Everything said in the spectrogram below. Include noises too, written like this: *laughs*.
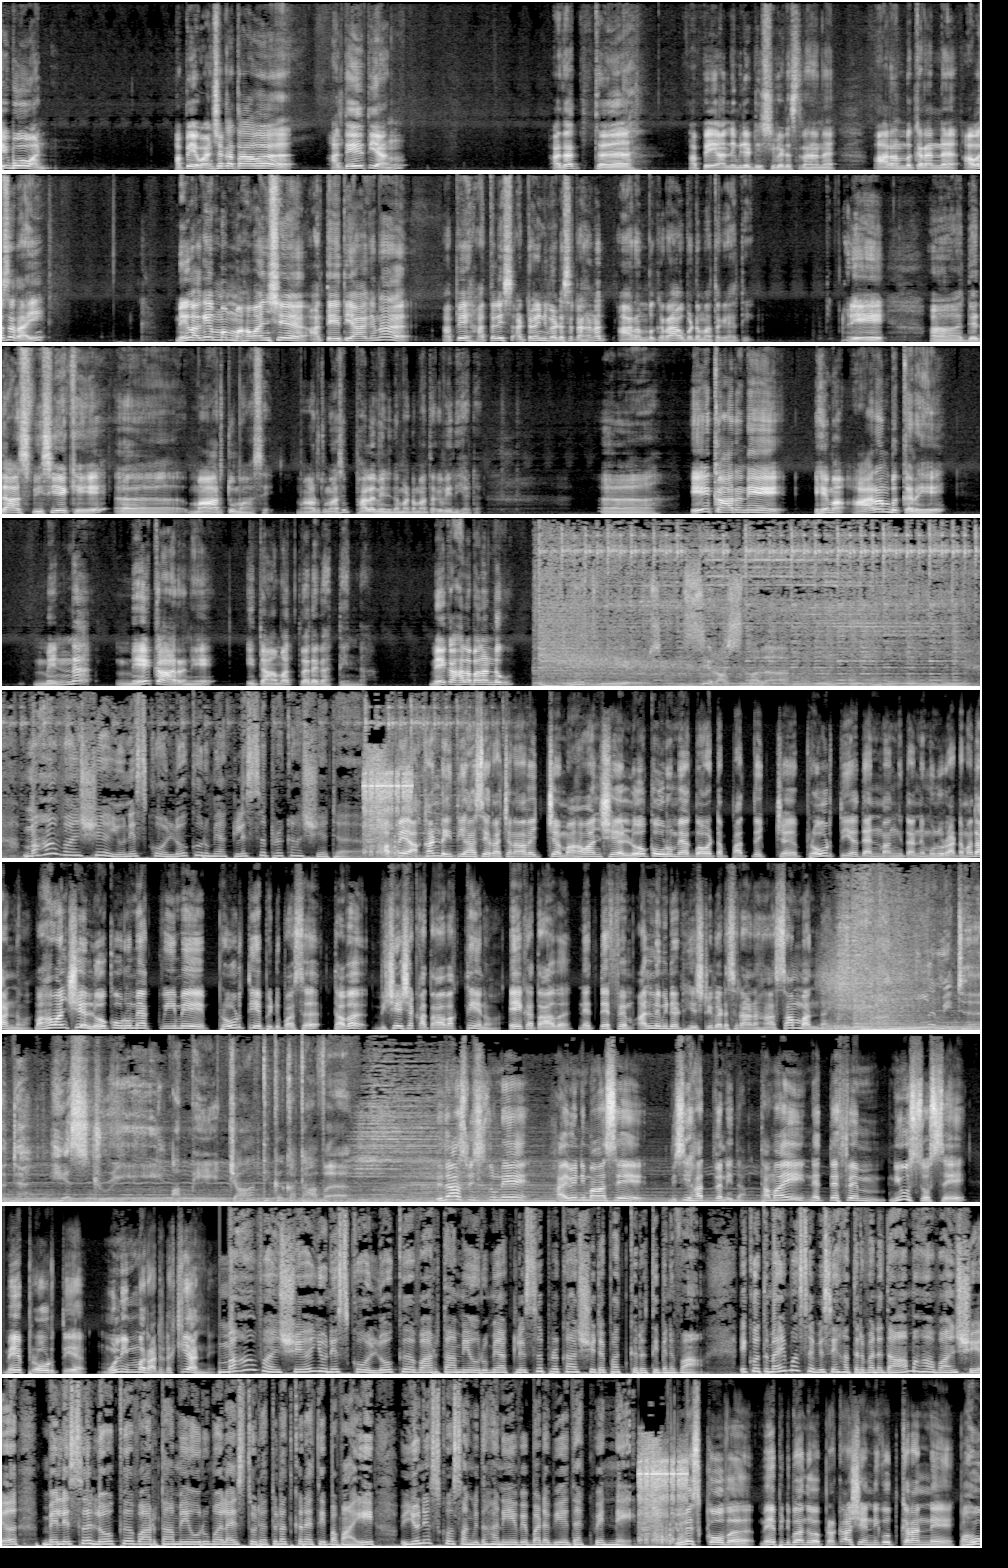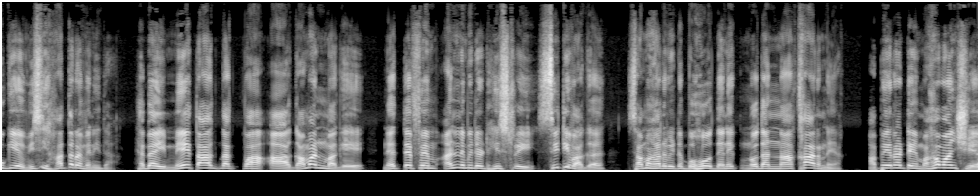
අයිබෝවන් අපේ වංශ කතාව අතේතියන් අදත් අ, අපේ අල්ලිමිට ඩිස්ටි වැඩස්ටහන ආරම්භ කරන්න අවසරයි මේ වගේ මම මහවංශය අතේතියාගෙන අපේ හතලිස් අටවෙනි වැඩසටහනත් ආරම්භ කරා ඔබට මතක ඇති. ඒ දෙදස් විසිය එකේ මාර්තු මාසේ මාර්තු මාසේ පලවෙනිද මට මතක විදිහට. අ, ඒ කාරණය එහෙම ආරම්භ කරේ මෙන්න මේ කාරණය ඉතාමත් වැදගත්තින්ද. මේක අහල බලන්ඩකු මහාවංශය යුනෙස්කෝ ලෝකරුමයක් ලෙස ප්‍රකාශයට. අපේ අකණ්ඩ ඉතිහාසේ රචනාවෙච්ච මහවංශය ලෝක උරුමයක් බවට පත්වෙච්ච ප්‍රෘතිය දැන් මංහිතන්න මුළු රටම දන්නවා. මහවංශය ලෝක උරුමයක් වීමේ ප්‍රෘතිය පිටුපස තව විශේෂ කතාවක් තියෙනවා. ඒ කතාව නෙත්Fම් අල්ලවිඩ හිස්ට්‍රි වැඩසරාණ හා සම්බන්ධයි. Unlimited History. අපේ ජාතික කතාව. දෙදස් විස්තුනේ හයවැනි මාසේ විසිහත්වනිදා. තමයි නෙත්Fම් නිවස් ඔස්සේ මේ ප්‍රෘතිය මුලින්ම රටට කියන්නේ. මහාවංශය යුනෙස්කෝ ලෝක වාර්තාමය උරුමයක් ලෙස ප්‍රකාශයට පත් කර තිබෙනවා. එකොතමයි මස විසි හතර වනදා මහාවංශය මෙලෙස ලෝක වාර්තාමය උරුම ලයිස්තුර ඇතුළත් කර ඇති බවයි යුනෙස්කෝ සංවිධානයේ වෙබඩවිය දැක්වෙන්නේ. යුනෙස්කෝව මේ පිළිබඳව ප්‍රකාශයෙන් නිකුත් කරන්නේ පහුගිය විසි හතරවැනිදා. හැබැයි මේ තාක් දක්වා ආ ගමන් මගේ නෙත්Fම් අන්ලිමිටඩ් හිස්ට්‍රී සිටි වග සමහරවිට බොහෝ දෙනෙක් නොදන්නා කාරණයක්. අපේ රටේ මහවංශය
